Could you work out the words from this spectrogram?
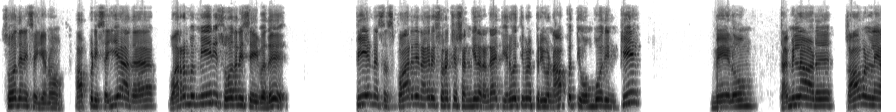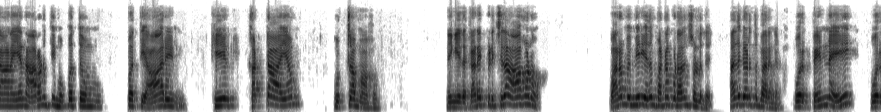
சோதனை செய்யணும். அப்படி செய்யாத வரம்பு மீறி சோதனை செய்வது பிஎன்எஸ்எஸ் பாரதிய நகர சுரக்ஷா சங்கீத ரெண்டாயிரத்தி இருபத்தி மூணு பிரிவு நாற்பத்தி ஒன்பதின் கீழ். மேலும் தமிழ்நாடு காவல்நிலை ஆணையன் அறுநூத்தி முப்பத்தி முப்பத்தி ஆறின் கீழ் கட்டாயம் குற்றமாகும். நீங்க இதை கடைபிடிச்சுதான் ஆகணும். வரம்பு மீறி எதுவும் பண்ணக்கூடாதுன்னு சொல்லுது. அதுக்கு அடுத்து பாருங்க ஒரு பெண்ணை ஒரு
